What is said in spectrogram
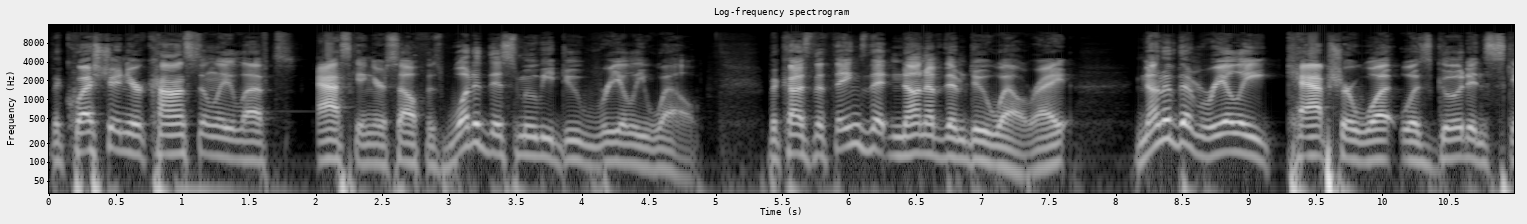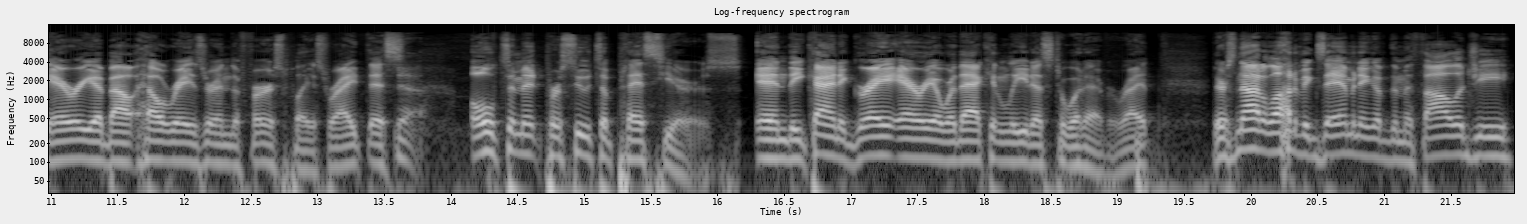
the question you're constantly left asking yourself is what did this movie do really well? because the things that none of them do well, right? None of them really capture what was good and scary about Hellraiser in the first place, right? This Yeah. ultimate pursuit of pleasures and the kind of gray area where that can lead us to whatever, right? There's not a lot of examining of the mythology.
